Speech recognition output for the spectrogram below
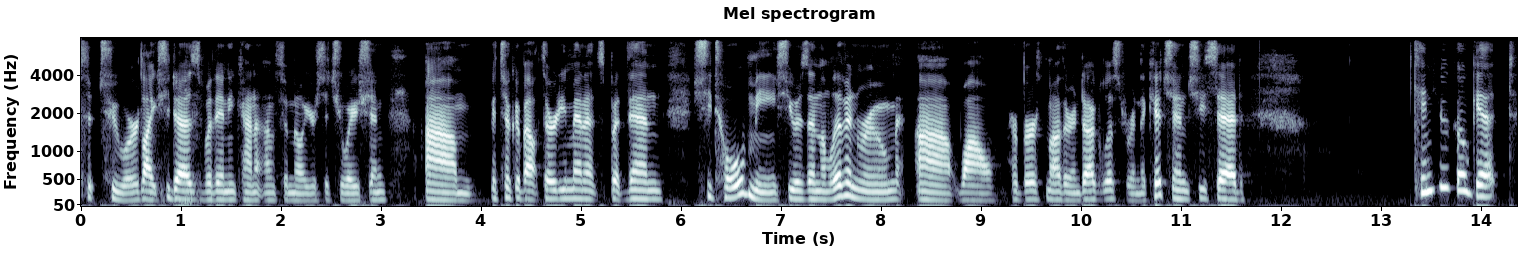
to, to her like she does with any kind of unfamiliar situation. Um, it took about 30 minutes, but then she told me she was in the living room uh, while her birth mother and Douglas were in the kitchen. She said, Can you go get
